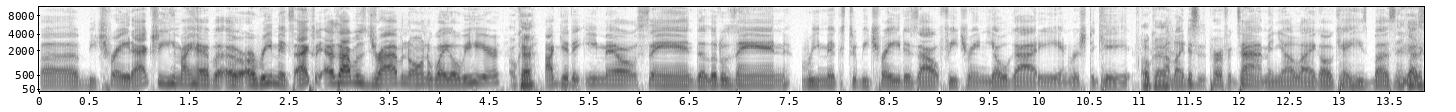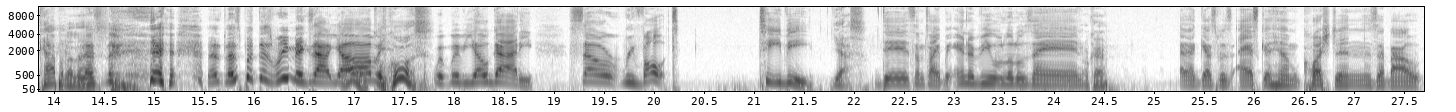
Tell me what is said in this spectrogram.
uh, Betrayed. Actually, he might have a, a, a remix. Actually, as I was driving on the way over here, Okay. I get an email saying the Little Xan remix to Betrayed is out featuring Yo Gotti and Rich the Kid. Okay. I'm like, this is perfect time, and y'all like, okay, he's buzzing. you got to capitalize. Let's let's let's put this remix out, y'all. Oh, of course. with, with Yo Gotti. So Revolt TV Yes. did some type of interview with Little Xan, Okay. and I guess was asking him questions about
